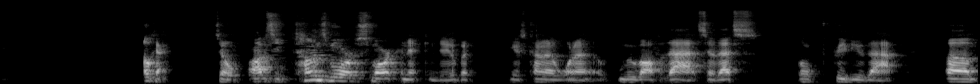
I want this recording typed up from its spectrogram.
be. Okay, so obviously tons more Smart Connect can do, but you just kind of want to move off of that. So that's a little preview of that. Um,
